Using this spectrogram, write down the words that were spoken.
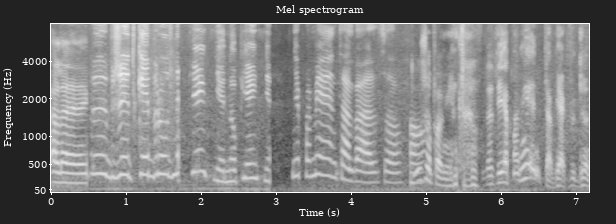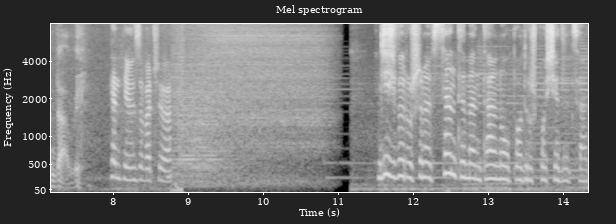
ale brzydkie, brudne. Pięknie, no pięknie. Nie pamiętam bardzo. Dużo pamiętam. No to ja pamiętam, jak wyglądały. Chętnie bym zobaczyła. Dziś wyruszymy w sentymentalną podróż po Siedlcach.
